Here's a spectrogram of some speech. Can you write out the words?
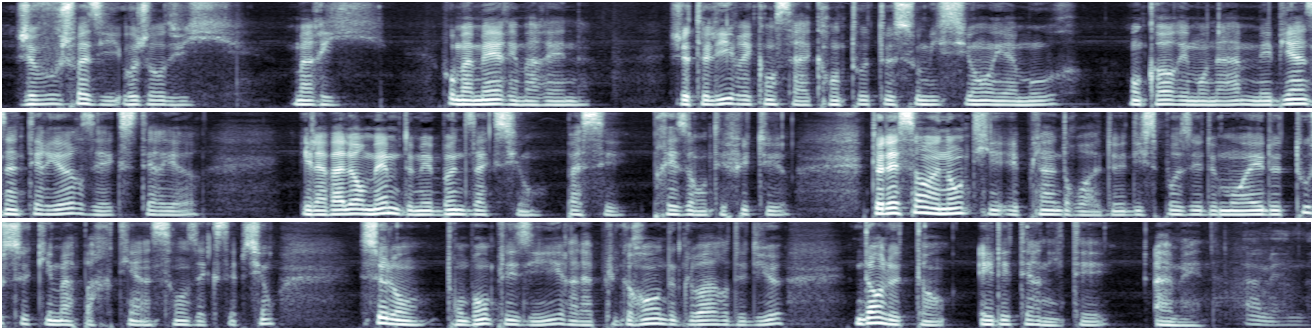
Je vous choisis aujourd'hui, Marie, pour ma mère et ma reine. Je te livre et consacre en toute soumission et amour mon corps et mon âme, mes biens intérieurs et extérieurs, et la valeur même de mes bonnes actions, passées, présentes et futures, te laissant un entier et plein droit de disposer de moi et de tout ce qui m'appartient sans exception, selon ton bon plaisir, à la plus grande gloire de Dieu, dans le temps et l'éternité. Amen. Amen.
